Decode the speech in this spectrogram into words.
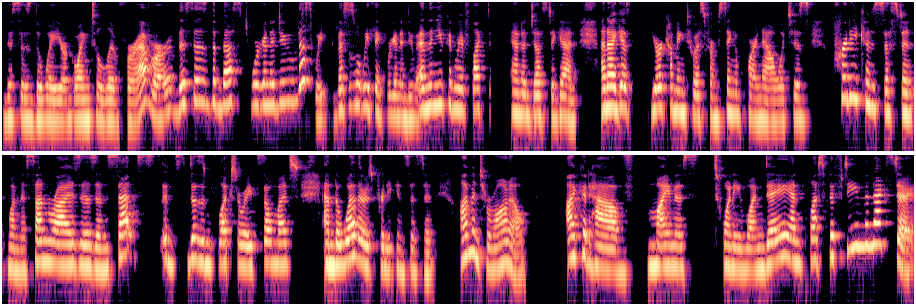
this is the way you're going to live forever. This is the best we're going to do this week. This is what we think we're going to do. And then you can reflect and adjust again. And I guess you're coming to us from Singapore now, which is pretty consistent when the sun rises and sets. It doesn't fluctuate so much. And the weather is pretty consistent. I'm in Toronto. I could have minus 21 day and plus 15 the next day.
